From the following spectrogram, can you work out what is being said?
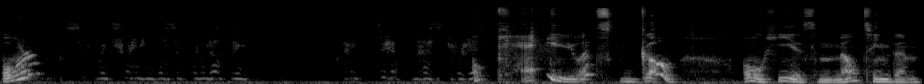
form? So my training wasn't for nothing. I did master it. Okay, let's go. Oh, he is melting them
